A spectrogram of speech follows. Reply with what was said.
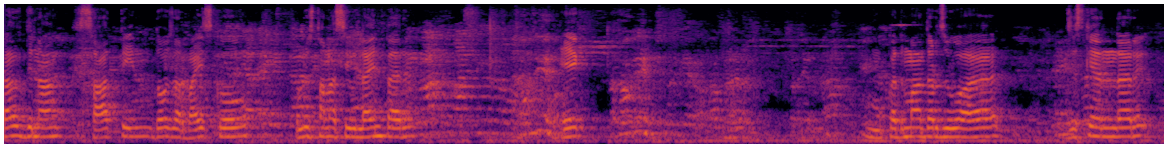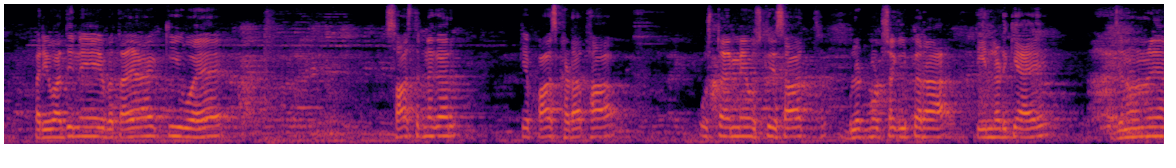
दिनांक सात तीन दो हज़ार बाईस को पुलिस थाना सिविल लाइन पर एक मुकदमा दर्ज हुआ है, जिसके अंदर परिवादी ने बताया कि वह शास्त्र नगर के पास खड़ा था। उस टाइम में उसके साथ बुलेट मोटरसाइकिल पर तीन लड़के आए, जिन्होंने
